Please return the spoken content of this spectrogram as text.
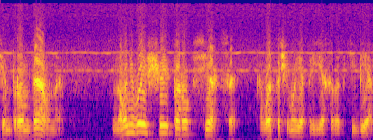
синдром Дауна. Но у него еще и порог сердца. Вот почему я приехала к тебе.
